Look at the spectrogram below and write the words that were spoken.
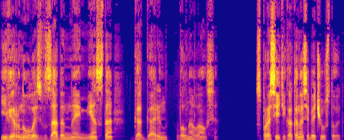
и вернулась в заданное место, Гагарин волновался. «Спросите, как она себя чувствует?»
